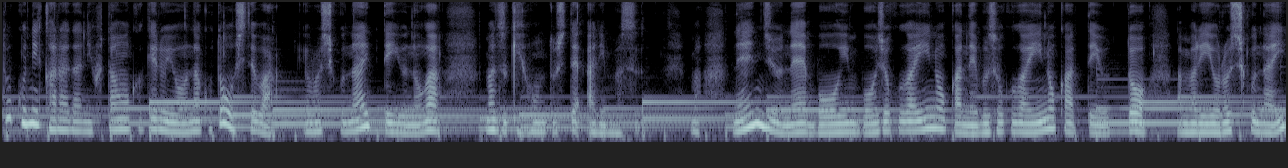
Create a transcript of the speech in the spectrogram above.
特に体に負担をかけるようなことをしてはよろしくないっていうのがまず基本としてあります。まあ、年中ね暴飲暴食がいいのか寝不足がいいのかっていうとあまりよろしくない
